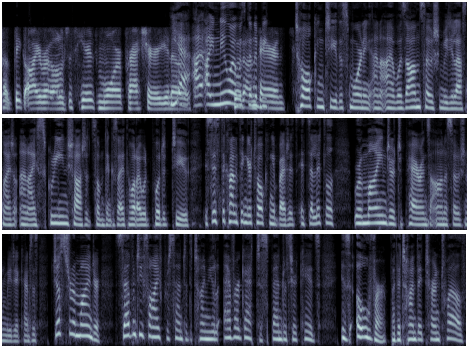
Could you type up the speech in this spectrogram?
a big eye roll. Just here's more pressure, you know. Yeah, I, I knew I was going to be talking to you this morning and I was on social media last night and I screenshotted something because I thought I would put it to you. Is this the kind of thing you're talking about? It's, it's a little reminder to parents on a social media account. It's just a reminder 75% of the time you'll ever get to spend with your kids is over by the time they turn 12,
